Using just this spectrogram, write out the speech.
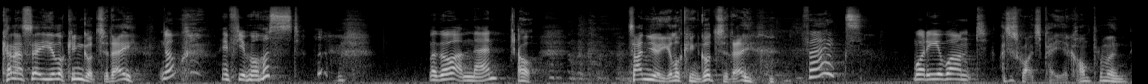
can I say you're looking good today? No, if you must. well, go on then. Oh, Tanya, you're looking good today. Thanks. What do you want? I just wanted to pay you a compliment.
